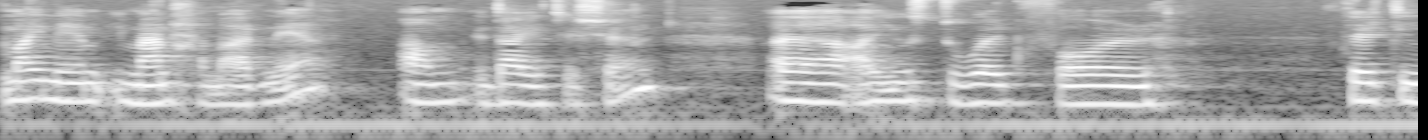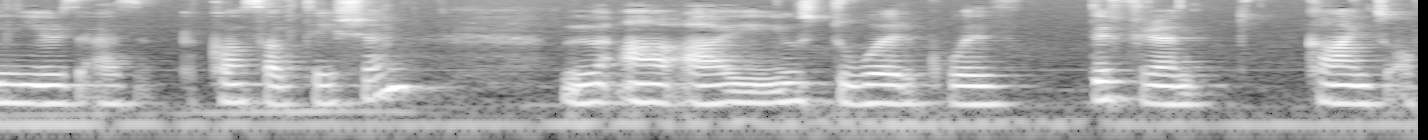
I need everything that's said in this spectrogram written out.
my name is Eman Hamarneh. I'm a dietitian. Uh, I used to work for 13 years as a consultation. Uh, I used to work with different kinds of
